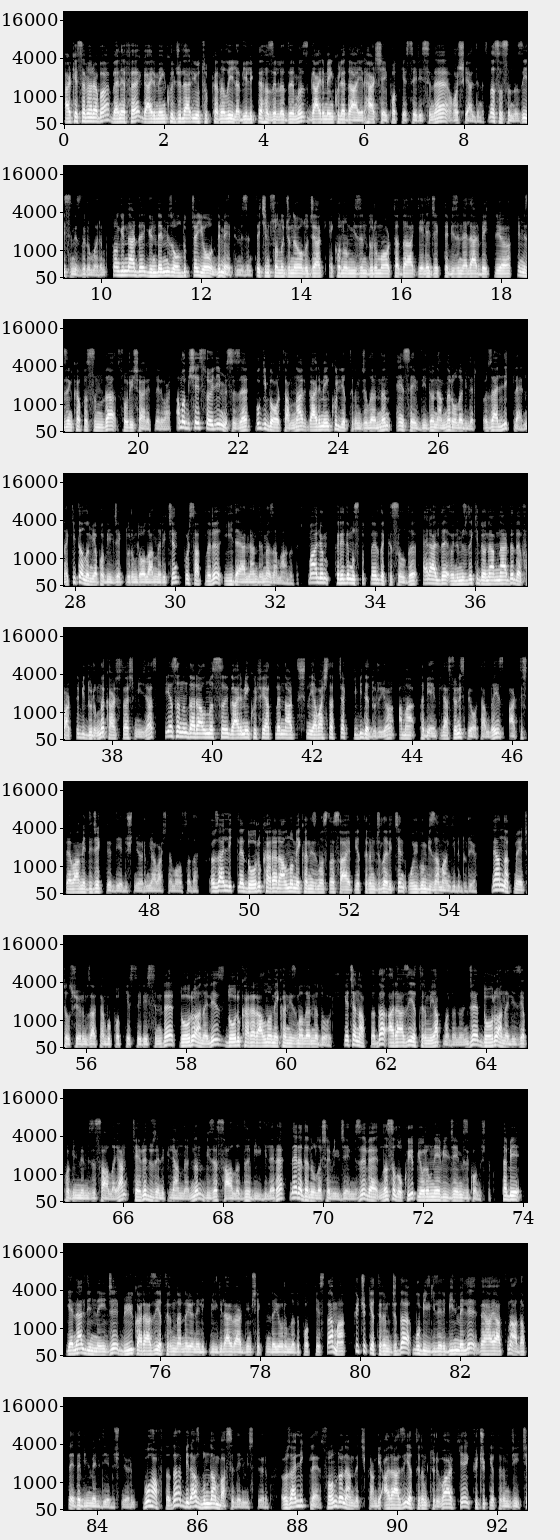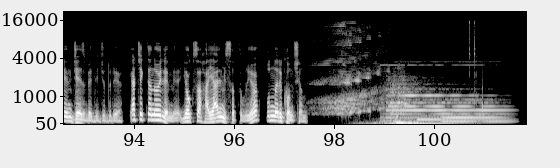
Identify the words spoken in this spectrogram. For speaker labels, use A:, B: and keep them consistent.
A: Herkese merhaba, ben Efe. Gayrimenkulcüler YouTube kanalıyla birlikte hazırladığımız Gayrimenkule Dair Her Şey podcast serisine hoş geldiniz. Nasılsınız? İyisinizdir umarım. Son günlerde gündemimiz oldukça yoğun değil mi hepimizin? Seçim sonucu ne olacak? Ekonomimizin durumu ortada. Gelecekte bizi neler bekliyor? Hepimizin kafasında soru işaretleri var. Ama bir şey söyleyeyim mi size? Bu gibi ortamlar gayrimenkul yatırımcılarının en sevdiği dönemler olabilir. Özellikle nakit alım yapabilecek durumda olanlar için için fırsatları iyi değerlendirme zamanıdır. Malum kredi muslukları da kısıldı. Herhalde önümüzdeki dönemlerde de farklı bir durumla karşılaşmayacağız. Piyasanın daralması gayrimenkul fiyatlarının artışını yavaşlatacak gibi de duruyor. Ama tabii enflasyonist bir ortamdayız. Artış devam edecektir diye düşünüyorum yavaşlama olsa da. Özellikle doğru karar alma mekanizmasına sahip yatırımcılar için uygun bir zaman gibi duruyor. Ne anlatmaya çalışıyorum zaten bu podcast serisinde? Doğru analiz, doğru karar alma mekanizmalarını doğurur. Geçen hafta da arazi yatırımı yapmadan önce doğru analiz yapabilmemizi sağlayan çevre düzeni planlarının bize sağladığı bilgilere nereden ulaşabileceğimizi ve nasıl okuyup yorumlayabileceğimizi konuştuk. Tabi genel dinleyici büyük arazi yatırımlarına yönelik bilgiler verdiğim şeklinde yorumladı podcast'ı ama küçük yatırımcı da bu bilgileri bilmeli ve hayatına adapte edebilmeli diye düşünüyorum. Bu haftada biraz bundan bahsedelim istiyorum. Özellikle son dönemde çıkan bir arazi yatırım türü var ki küçük yatırımcı için cezbedici duruyor. Gerçekten öyle mi yoksa hayal mi satılıyor? Bunları konuşalım.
